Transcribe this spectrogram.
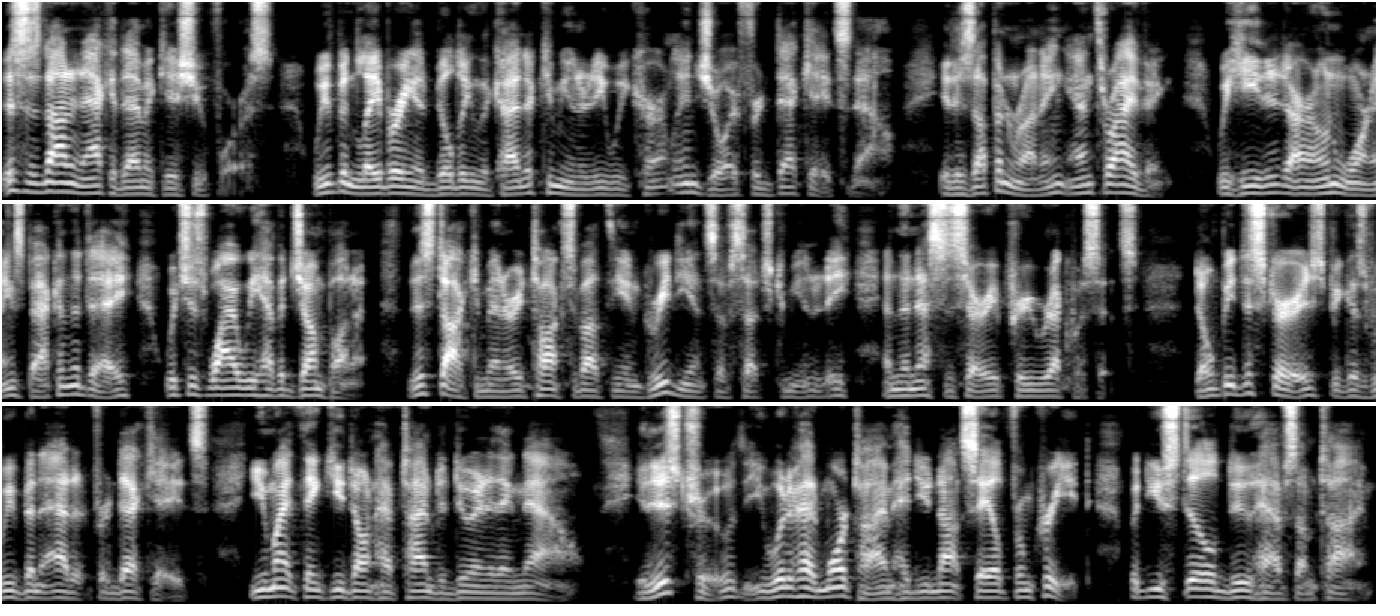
This is not an academic issue for us. We've been laboring at building the kind of community we currently enjoy for decades now. It is up and running and thriving. We heeded our own warnings back in the day, which is why we have a jump on it. This documentary talks about the ingredients of such community and the necessary prerequisites. Don't be discouraged because we've been at it for decades. You might think you don't have time to do anything now. It is true that you would have had more time had you not sailed from Crete, but you still do have some time.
